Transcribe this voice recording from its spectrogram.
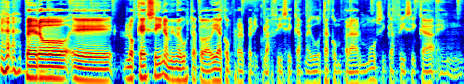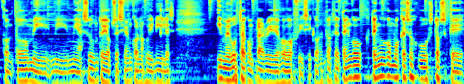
Pero eh, lo que es cine, a mí me gusta todavía comprar películas físicas, me gusta comprar música física con todo mi, asunto y obsesión con los viniles y me gusta comprar videojuegos físicos. Entonces tengo, tengo como que esos gustos que,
